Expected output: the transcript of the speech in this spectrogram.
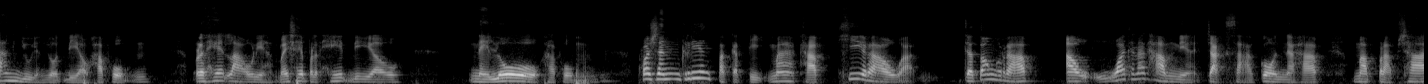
ตั้งอยู่อย่างโดดเดียวครับผม ประเทศเราเนี่ยไม่ใช่ประเทศเดียวในโลกครับผม เพราะฉะนั้นเรื่องปกติมากครับ ที่เราอะจะต้องรับเอาวัฒนธรรมเนี่ยจากสากลนะครับ มาปรับใช้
